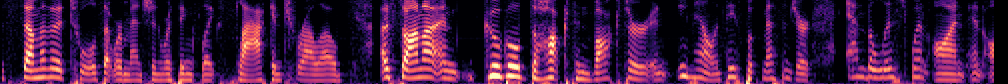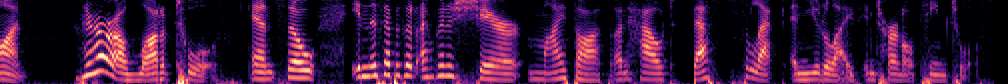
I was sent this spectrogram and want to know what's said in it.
Some of the tools that were mentioned were things like Slack and Trello, Asana and Google Docs and Voxer and email and Facebook Messenger, and the list went on and on. There are a lot of tools. And so, in this episode, I'm going to share my thoughts on how to best select and utilize internal team tools.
